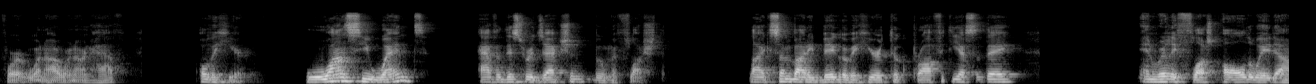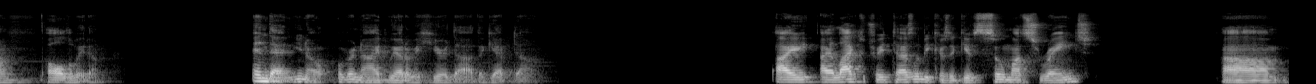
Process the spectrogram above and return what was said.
for one hour, one hour and a half over here. Once he went, after this rejection, boom, it flushed. Like somebody big over here took profit yesterday and really flushed all the way down, all the way down. And then, you know, overnight we had over here the, the gap down. I I like to trade Tesla because it gives so much range. Um,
